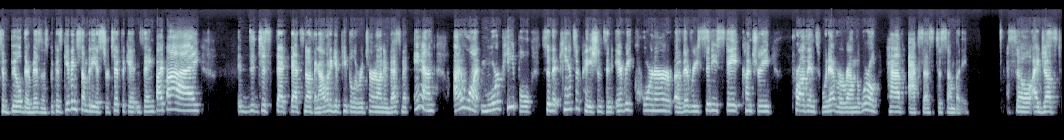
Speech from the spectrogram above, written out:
to build their business because giving somebody a certificate and saying bye bye just that that's nothing. I want to give people a return on investment and I want more people so that cancer patients in every corner of every city, state, country, province, whatever around the world have access to somebody. So I just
